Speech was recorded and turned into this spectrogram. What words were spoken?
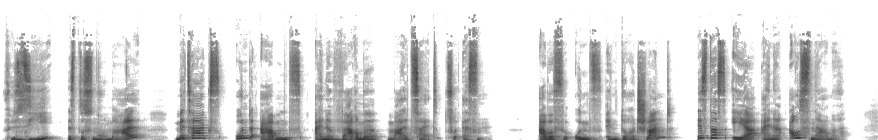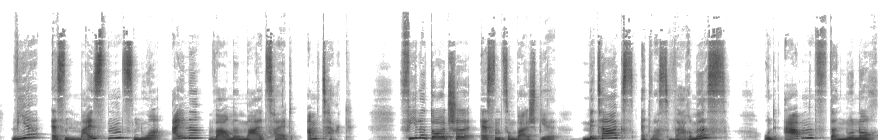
Für sie ist es normal, mittags und abends eine warme Mahlzeit zu essen. Aber für uns in Deutschland ist das eher eine Ausnahme. Wir essen meistens nur eine warme Mahlzeit am Tag. Viele Deutsche essen zum Beispiel mittags etwas Warmes und abends dann nur noch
